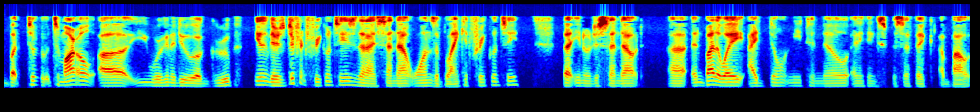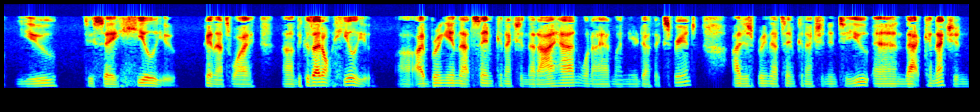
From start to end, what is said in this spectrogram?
But to, tomorrow, uh, we're going to do a group. You know, there's different frequencies that I send out. One's a blanket frequency that you know just send out. Uh, and by the way, I don't need to know anything specific about you to say heal you. Okay, and that's why uh, because I don't heal you. Uh, I bring in that same connection that I had when I had my near-death experience. I just bring that same connection into you, and that connection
